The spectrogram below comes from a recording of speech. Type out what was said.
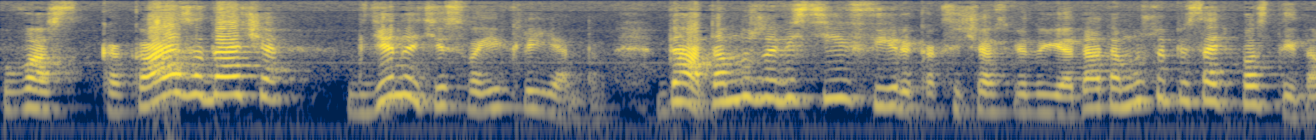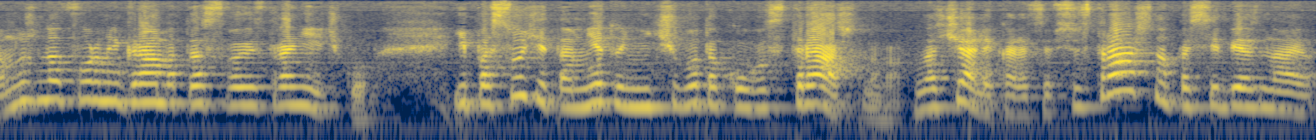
у вас какая задача? Где найти своих клиентов? Да, там нужно вести эфиры, как сейчас веду я, да, там нужно писать посты, там нужно оформить грамотно свою страничку. И по сути там нету ничего такого страшного. Вначале кажется, все страшно, по себе знаю,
